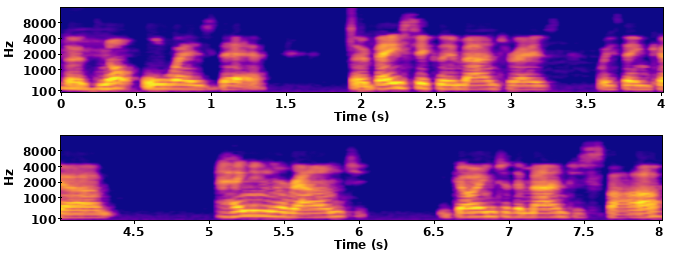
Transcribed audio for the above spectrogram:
So mm-hmm. it's not always there. So basically, manta rays, we think, uh, hanging around, going to the manta spa,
